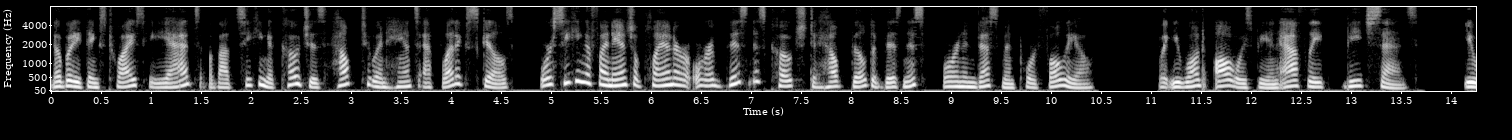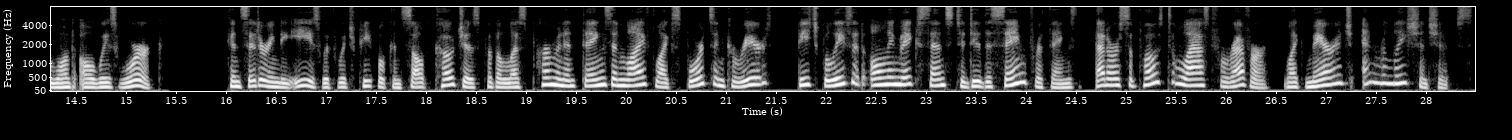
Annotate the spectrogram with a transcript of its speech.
Nobody thinks twice, he adds, about seeking a coach's help to enhance athletic skills or seeking a financial planner or a business coach to help build a business or an investment portfolio. But you won't always be an athlete, Beach says. You won't always work. Considering the ease with which people consult coaches for the less permanent things in life like sports and careers, Beach believes it only makes sense to do the same for things that are supposed to last forever, like marriage and relationships.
